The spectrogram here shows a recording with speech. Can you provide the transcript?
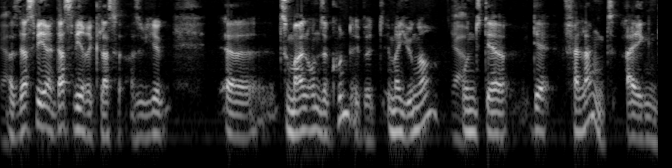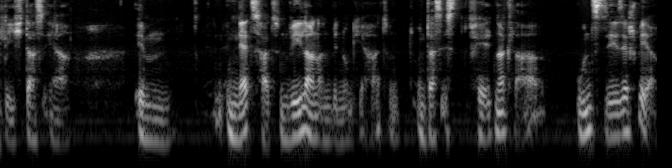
Ja. Also das wäre, das wäre klasse. Also wir, äh, zumal unser Kunde wird immer jünger ja. und der, der verlangt eigentlich, dass er im, ein Netz hat, eine WLAN-Anbindung hier hat. Und, und das ist, fällt, na klar, uns sehr, sehr schwer,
